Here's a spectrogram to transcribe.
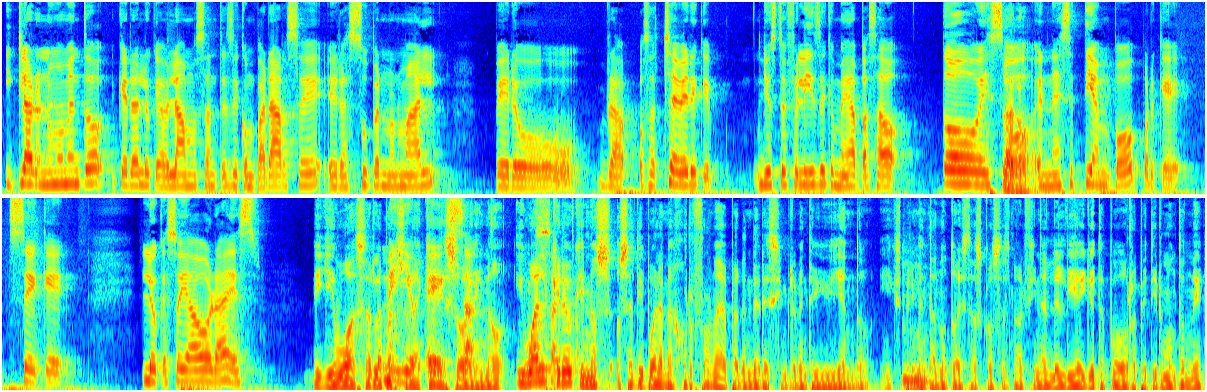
Y claro, en un momento que era lo que hablábamos antes de compararse, era súper normal, pero, o sea, chévere que yo estoy feliz de que me haya pasado todo eso en ese tiempo porque sé que lo que soy ahora es te llevó a ser la persona que eres hoy, ¿no? Igual creo que no, o sea, tipo, la mejor forma de aprender es simplemente viviendo y experimentando todas estas cosas, ¿no? Al final del día yo te puedo repetir un montón de,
